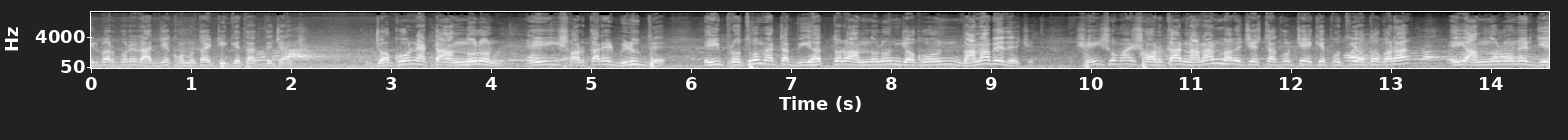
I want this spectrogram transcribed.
নির্ভর করে রাজ্যে ক্ষমতায় টিকে থাকতে চাইছে। যখন একটা আন্দোলন, এই সরকারের বিরুদ্ধে, এই প্রথম একটা বৃহত্তর আন্দোলন যখন দানা বেঁধেছে, সেই সময় সরকার নানানভাবে চেষ্টা করছে একে প্রতিহত করা, এই আন্দোলনের যে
